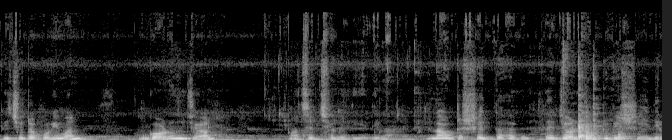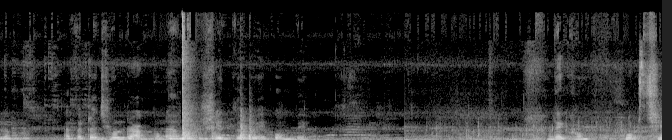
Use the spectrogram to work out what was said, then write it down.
কিছুটা পরিমাণ গরম জল। মাছের ঝোলে দিয়ে দিলাম। লাউটা সেদ্ধ হবে, তাই জলটা একটু বেশিই দিলাম। এতটা ঝোল রাখব না, আমি সেদ্ধ হয়ে কমবে। দেখুন, ফুটছে।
